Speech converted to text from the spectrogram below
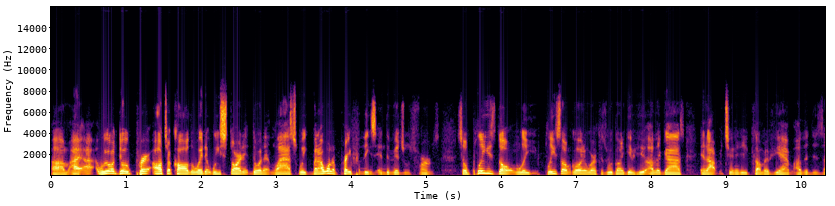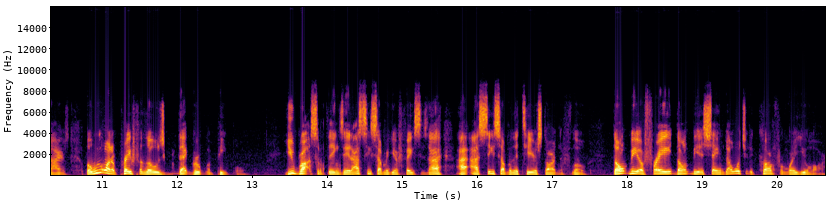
Um, I, I, we want to do a prayer altar call the way that we started doing it last week, but I want to pray for these individuals first. So please don't leave. Please don't go anywhere because we're going to give you other guys an opportunity to come if you have other desires. But we want to pray for those that group of people you brought some things in. I see some of your faces. I, I, I see some of the tears starting to flow. Don't be afraid. Don't be ashamed. I want you to come from where you are.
